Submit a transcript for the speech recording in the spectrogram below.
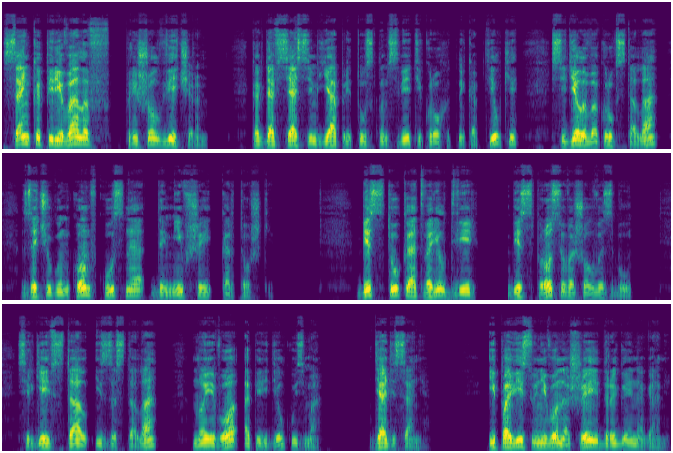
Санька Перевалов пришел вечером, когда вся семья при тусклом свете крохотной коптилки сидела вокруг стола за чугунком вкусно дымившей картошки. Без стука отворил дверь, без спросу вошел в избу. Сергей встал из-за стола, но его опередил Кузьма. Дядя Саня. И повис у него на шее, дрыгая ногами.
